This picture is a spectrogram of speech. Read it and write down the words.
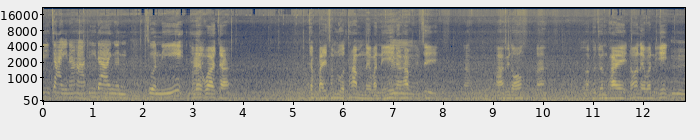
ดีใจนะคะที่ได้เงินส่วนนี้ตอนนะแรคะกว่าจะ จะไปสำรวจถ้ำในวันนี้นะครับอืม F4 นะพาพี่น้องนะเอ่อผจญภัยเนาะในวันนี้อืม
